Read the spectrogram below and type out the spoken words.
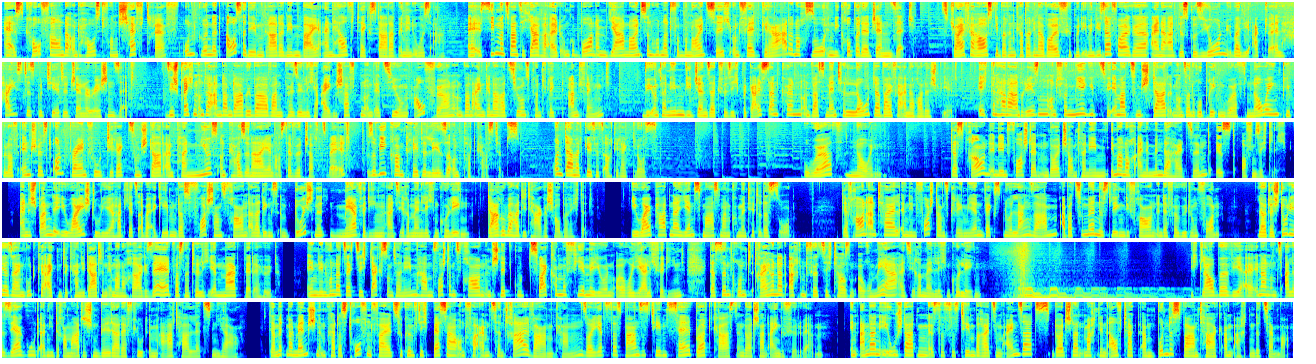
Er ist Co-Founder und Host von Cheftreff und gründet außerdem gerade nebenbei ein Health Tech Startup in den USA. Er ist 27 Jahre alt und geboren im Jahr 1995 und fällt gerade noch so in die Gruppe der Gen Z. Strive-Herausgeberin Katharina Wolf führt mit ihm in dieser Folge eine Art Diskussion über die aktuell heiß diskutierte Generation Z. Sie sprechen unter anderem darüber, wann persönliche Eigenschaften und Erziehung aufhören und wann ein Generationskonflikt anfängt, wie Unternehmen die Gen Z für sich begeistern können und was Mental Load dabei für eine Rolle spielt. Ich bin Hannah Andresen und von mir gibt es wie immer zum Start in unseren Rubriken Worth Knowing, People of Interest und Brain Food direkt zum Start ein paar News und Personalien aus der Wirtschaftswelt sowie konkrete Lese- und Podcast-Tipps. Und damit geht es jetzt auch direkt los. Worth Knowing. Dass Frauen in den Vorständen deutscher Unternehmen immer noch eine Minderheit sind, ist offensichtlich. Eine spannende EY-Studie hat jetzt aber ergeben, dass Vorstandsfrauen allerdings im Durchschnitt mehr verdienen als ihre männlichen Kollegen. Darüber hat die Tagesschau berichtet. EY-Partner Jens Maßmann kommentierte das so. Der Frauenanteil in den Vorstandsgremien wächst nur langsam, aber zumindest liegen die Frauen in der Vergütung vorn. Laut der Studie seien gut geeignete Kandidatinnen immer noch rar gesät, was natürlich ihren Marktwert erhöht. In den 160 DAX-Unternehmen haben Vorstandsfrauen im Schnitt gut 2,4 Millionen Euro jährlich verdient. Das sind rund 348.000 Euro mehr als ihre männlichen Kollegen. Ich glaube, wir erinnern uns alle sehr gut an die dramatischen Bilder der Flut im Ahrtal letzten Jahr. Damit man Menschen im Katastrophenfall zukünftig besser und vor allem zentral warnen kann, soll jetzt das Warnsystem Cell Broadcast in Deutschland eingeführt werden. In anderen EU-Staaten ist das System bereits im Einsatz. Deutschland macht den Auftakt am Bundeswarntag am 8. Dezember.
